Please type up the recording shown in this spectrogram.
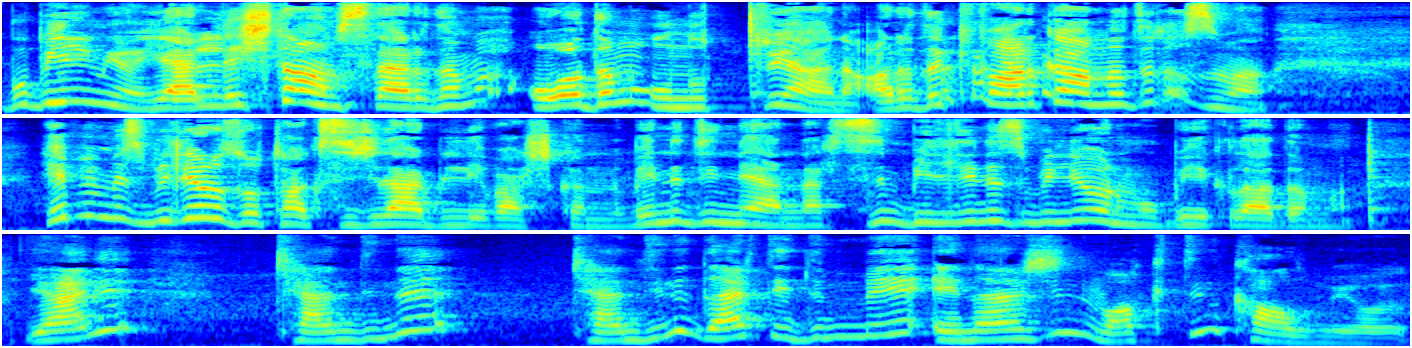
Bu bilmiyor. Yerleşti Amsterdam'ı. O adamı unuttu yani. Aradaki farkı anladınız mı? Hepimiz biliyoruz o Taksiciler Birliği Başkanı'nı. Beni dinleyenler. Sizin bildiğinizi biliyorum o bıyıklı adamı. Yani kendine kendini dert edinmeye enerjin, vaktin kalmıyor.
